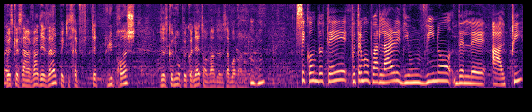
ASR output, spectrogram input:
ouais. ou est-ce que c'est un vin des Alpes qui serait peut-être plus proche de ce que nous on peut connaître en vin de Savoie par exemple. Mm-hmm. Secondo te potremmo parlare di un vino delle Alpi?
